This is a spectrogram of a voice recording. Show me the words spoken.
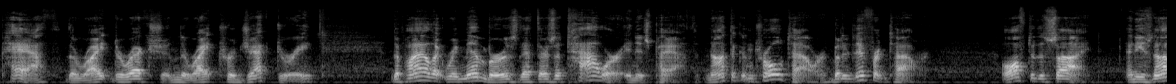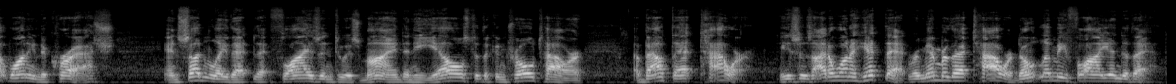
path, the right direction, the right trajectory, the pilot remembers that there's a tower in his path, not the control tower, but a different tower off to the side. And he's not wanting to crash. And suddenly that, that flies into his mind and he yells to the control tower about that tower. He says, I don't want to hit that. Remember that tower. Don't let me fly into that.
